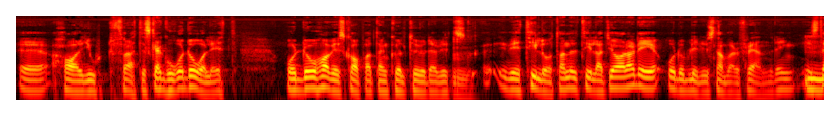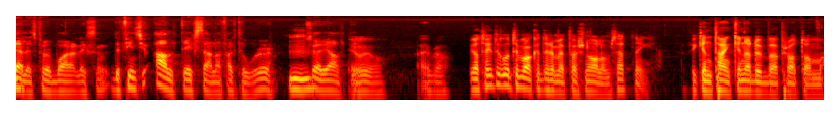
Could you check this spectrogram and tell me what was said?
eh, har gjort för att det ska gå dåligt. Och då har vi skapat en kultur där vi, vi är tillåtande till att göra det och då blir det snabbare förändring. Istället för att bara liksom, det finns ju alltid externa faktorer. Så är det ju alltid. Jo, jo. Det är bra. Jag tänkte gå tillbaka till det med personalomsättning. Jag fick en tanke när du började prata om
